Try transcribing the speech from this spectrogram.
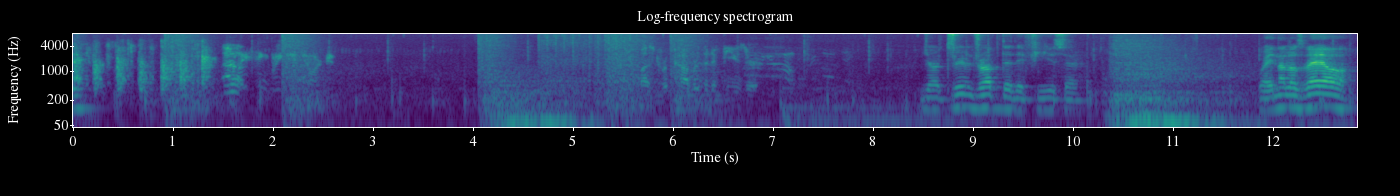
Ok. Placing breach charge. You must recover the diffuser. Your dream dropped the diffuser. Güey, no los veo.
